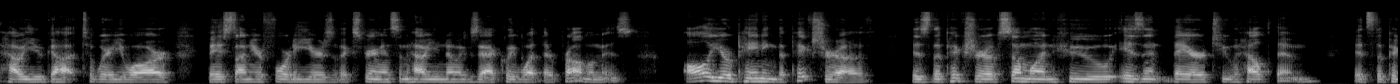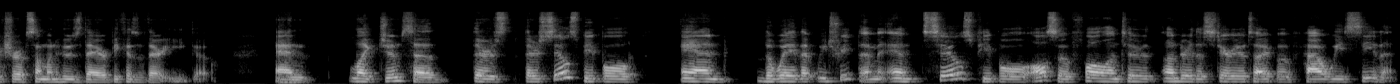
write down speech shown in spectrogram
how you got to where you are based on your 40 years of experience and how you know exactly what their problem is, all you're painting the picture of is the picture of someone who isn't there to help them. It's the picture of someone who's there because of their ego. And like Jim said, there's there's salespeople and the way that we treat them. And salespeople also fall into under the stereotype of how we see them.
